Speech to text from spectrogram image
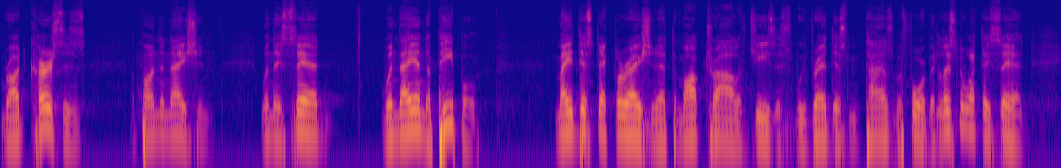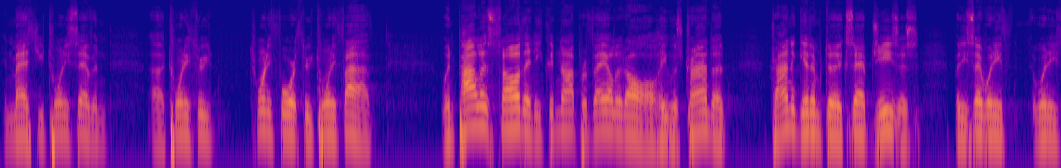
brought curses upon the nation when they said, when they and the people made this declaration at the mock trial of Jesus. We've read this times before, but listen to what they said in Matthew 27 uh, 23, 24 through 25. When Pilate saw that he could not prevail at all, he was trying to, trying to get him to accept Jesus, but he said when he, when, he,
